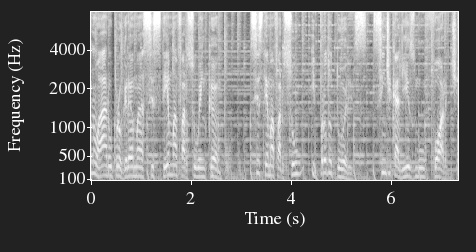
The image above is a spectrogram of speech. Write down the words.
no ar o programa Sistema Farsul em Campo. Sistema Farsul e produtores. Sindicalismo forte.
